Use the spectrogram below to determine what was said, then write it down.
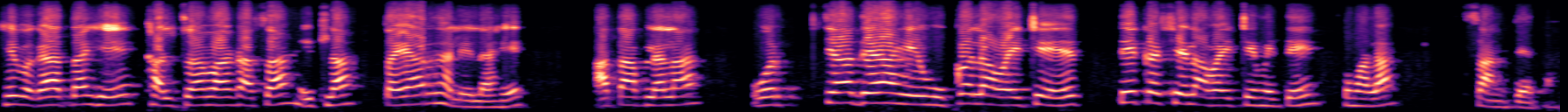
हे बघा आता हे खालचा भाग असा इथला तयार झालेला आहे. आता आपल्याला वरच्या जे आहे उक लावायचे आहेत ते कसे लावायचे मी ते तुम्हाला? सांगते आता.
